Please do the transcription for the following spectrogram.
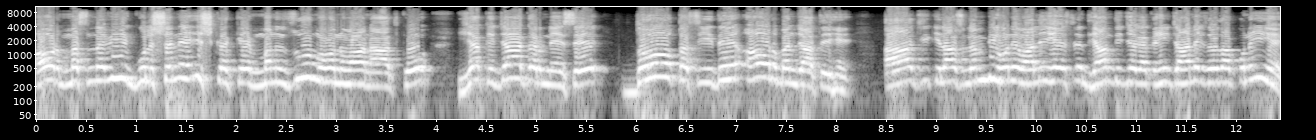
और मसनवी गुलशन इश्क के मंजूम को यकजा करने से दो कसीदे और बन जाते हैं। आज की क्लास लंबी होने वाली है, इसलिए ध्यान दीजिएगा, कहीं जाने की ज़रूरत आपको नहीं है।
